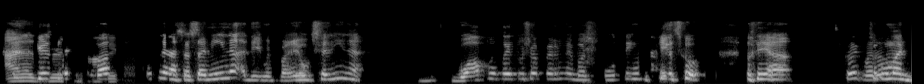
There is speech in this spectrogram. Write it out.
Topic. Wala, sa sanina, di mo parehog sanina. Guwapo kay to siya, pero may bas puting tayo. So, kaya, Quick, so bro. man,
